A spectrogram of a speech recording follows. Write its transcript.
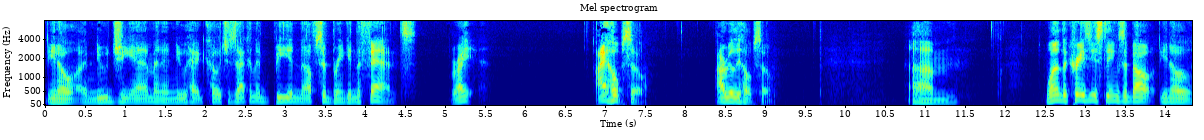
you know a new GM and a new head coach is that going to be enough to bring in the fans right? I hope so. I really hope so. Um one of the craziest things about you know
